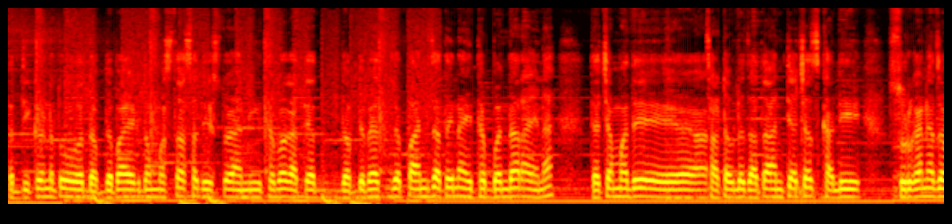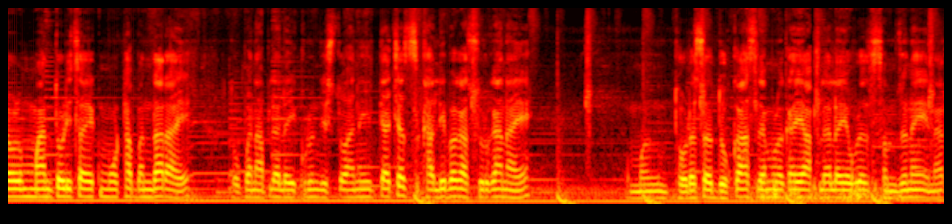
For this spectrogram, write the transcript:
तर तिकडनं तो धबधबा एकदम मस्त असा दिसतोय आणि इथं बघा त्या धबधब्यात जे पाणी जाते ना इथं बंधारा आहे ना त्याच्यामध्ये साठवलं जातं आणि त्याच्याच खाली सुरगाण्याजवळ मानतोडीचा एक मोठा बंधारा आहे तो पण आपल्याला इकडून दिसतो आणि त्याच्याच खाली बघा सुरगाणा आहे. मग थोडंसं धोका असल्यामुळं काही आपल्याला एवढं समजून नाही येणार.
